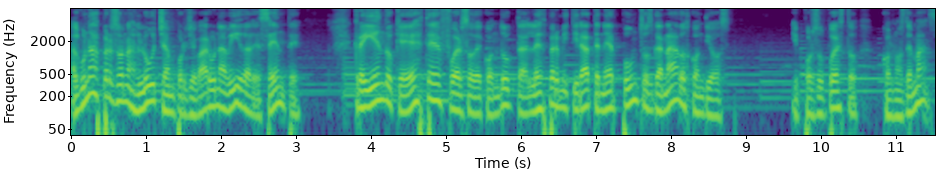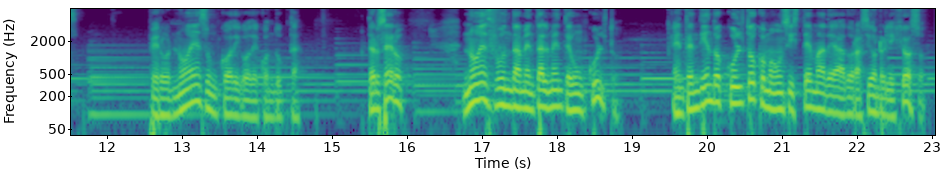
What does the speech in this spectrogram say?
Algunas personas luchan por llevar una vida decente, creyendo que este esfuerzo de conducta les permitirá tener puntos ganados con Dios y por supuesto con los demás. Pero no es un código de conducta. Tercero, no es fundamentalmente un culto, entendiendo culto como un sistema de adoración religioso.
